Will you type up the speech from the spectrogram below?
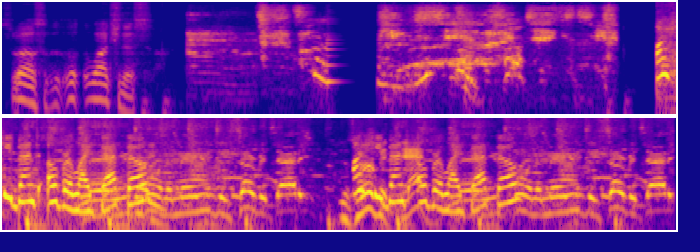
So else, watch this. Why he bent over like that though? Doing it, man. You deserve it, daddy. Why he it, bent Daddy. over like man, that you though? Doing it, man. You deserve it, daddy.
